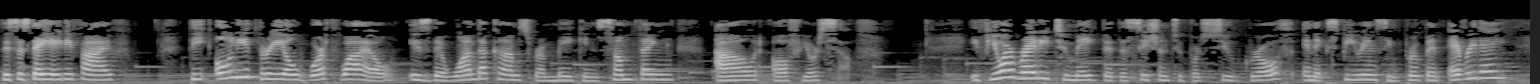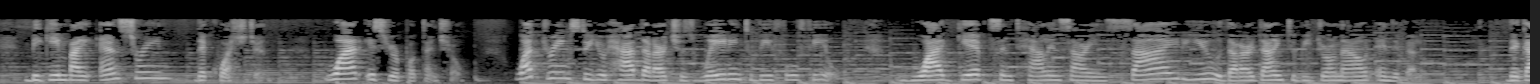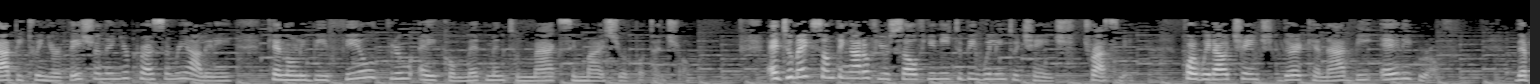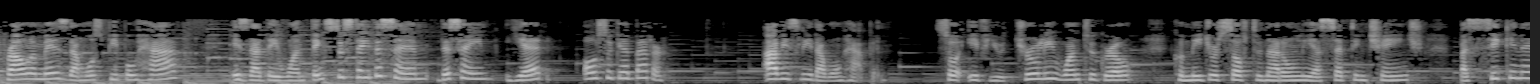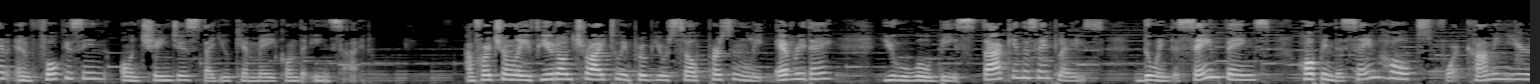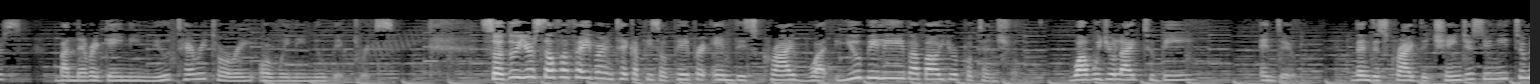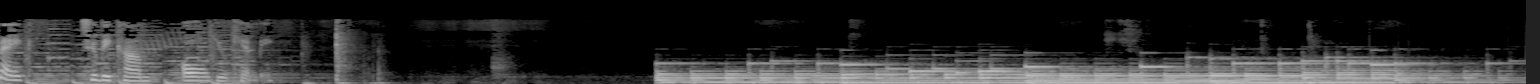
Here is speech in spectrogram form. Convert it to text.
This is day 85. The only thrill worthwhile is the one that comes from making something out of yourself. If you are ready to make the decision to pursue growth and experience improvement every day, begin by answering the question What is your potential? What dreams do you have that are just waiting to be fulfilled? What gifts and talents are inside you that are dying to be drawn out and developed? The gap between your vision and your present reality can only be filled through a commitment to maximize your potential. And to make something out of yourself, you need to be willing to change. Trust me. For without change, there cannot be any growth. The problem is that most people have is that they want things to stay the same, the same, yet also get better. Obviously, that won't happen. So if you truly want to grow, commit yourself to not only accepting change, but seeking it and focusing on changes that you can make on the inside. Unfortunately, if you don't try to improve yourself personally every day, you will be stuck in the same place, doing the same things, hoping the same hopes for coming years, but never gaining new territory or winning new victories. So do yourself a favor and take a piece of paper and describe what you believe about your potential. What would you like to be and do? Then describe the changes you need to make to become all you can be.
